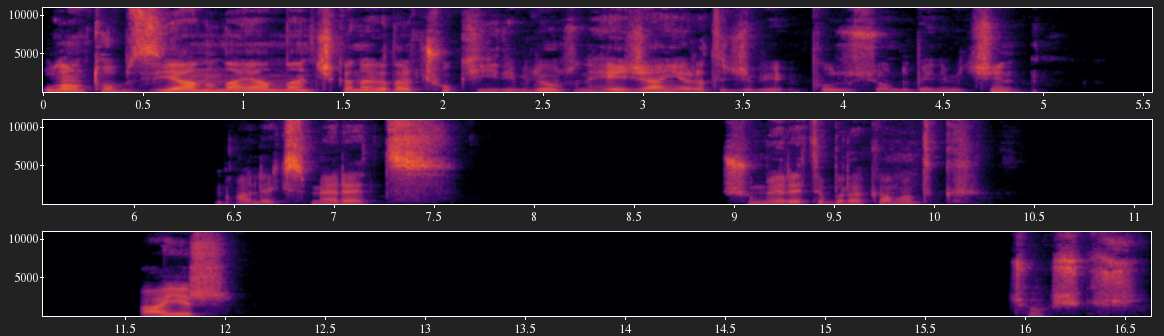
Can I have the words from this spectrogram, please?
Ulan top Ziya'nın ayağından çıkana kadar çok iyiydi biliyor musun? Heyecan yaratıcı bir pozisyondu benim için. Alex Meret. Şu Meret'i bırakamadık. Hayır. Çok şükür.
